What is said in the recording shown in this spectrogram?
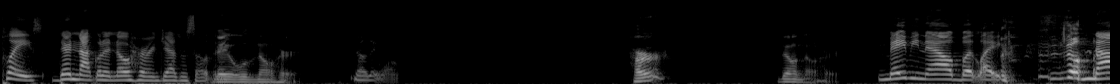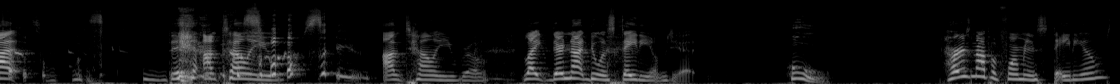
place, they're not gonna know her and Jasmine Sullivan. They will know her. no, they won't. Her, they'll know her. Maybe now, but like no, not. I'm telling you, I'm saying. I'm telling you, bro. Like they're not doing stadiums yet. Who? Her's not performing in stadiums.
